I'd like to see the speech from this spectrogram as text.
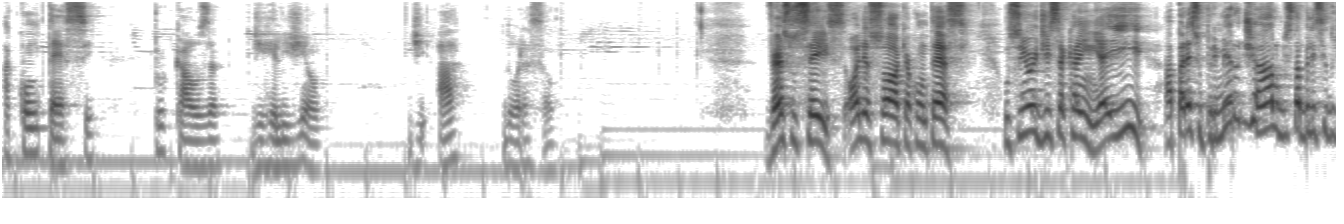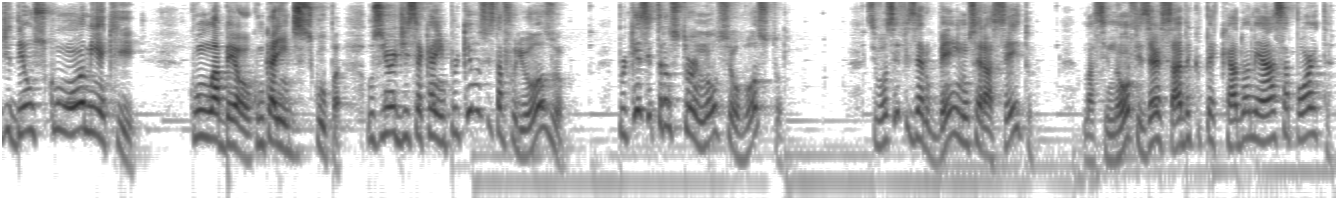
acontece por causa de religião, de adoração. Verso 6, olha só o que acontece. O Senhor disse a Caim, e aí aparece o primeiro diálogo estabelecido de Deus com o homem aqui, com Abel, com Caim, desculpa. O Senhor disse a Caim, por que você está furioso? Por que se transtornou o seu rosto? Se você fizer o bem, não será aceito? Mas se não fizer, saiba que o pecado ameaça a porta.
